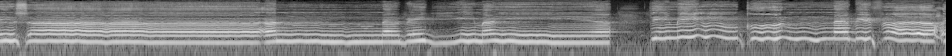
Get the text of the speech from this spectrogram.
نساء النبي من يأت منكن بفاحشة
